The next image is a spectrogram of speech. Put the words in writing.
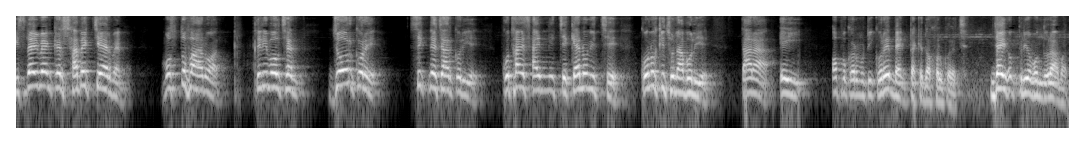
ইসলামী ব্যাংকের সাবেক চেয়ারম্যান মোস্তফা আনোয়ার, তিনি বলছেন, জোর করে সিগনেচার করিয়ে কোথায় সাইন নিচ্ছে, কেন নিচ্ছে কোনো কিছু না বলিয়ে তারা এই অপকর্মটি করে ব্যাংকটাকে দখল করেছে। যাই হোক, প্রিয় বন্ধুরা আমার,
